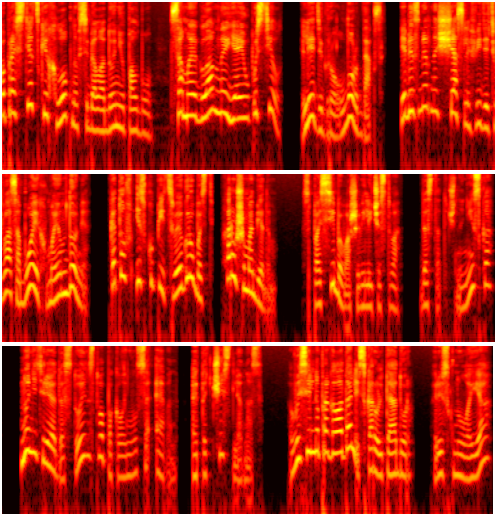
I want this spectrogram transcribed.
по-простецки хлопнув себя ладонью по лбу. «Самое главное я и упустил. Леди Гроу, лорд Дакс, я безмерно счастлив видеть вас обоих в моем доме. Готов искупить свою грубость хорошим обедом. Спасибо, ваше величество». Достаточно низко, но не теряя достоинства, поклонился Эван. «Это честь для нас». «Вы сильно проголодались, король Теодор?» Рискнула я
